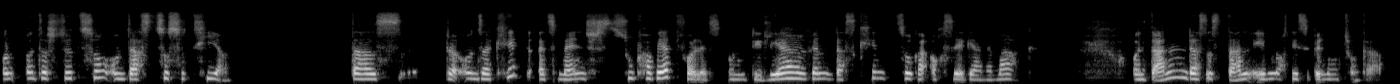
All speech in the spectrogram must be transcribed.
und Unterstützung, um das zu sortieren. Dass unser Kind als Mensch super wertvoll ist und die Lehrerin das Kind sogar auch sehr gerne mag. Und dann, dass es dann eben noch diese Benotung gab.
